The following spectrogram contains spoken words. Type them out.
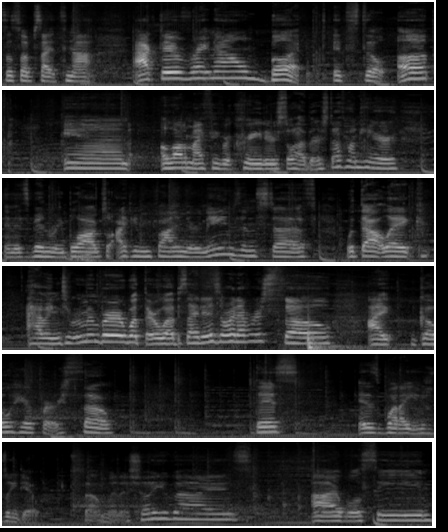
this website's not active right now, but it's still up. And a lot of my favorite creators still have their stuff on here and it's been reblogged so I can find their names and stuff without like having to remember what their website is or whatever. So I go here first. So this is what I usually do. So I'm gonna show you guys. I will see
